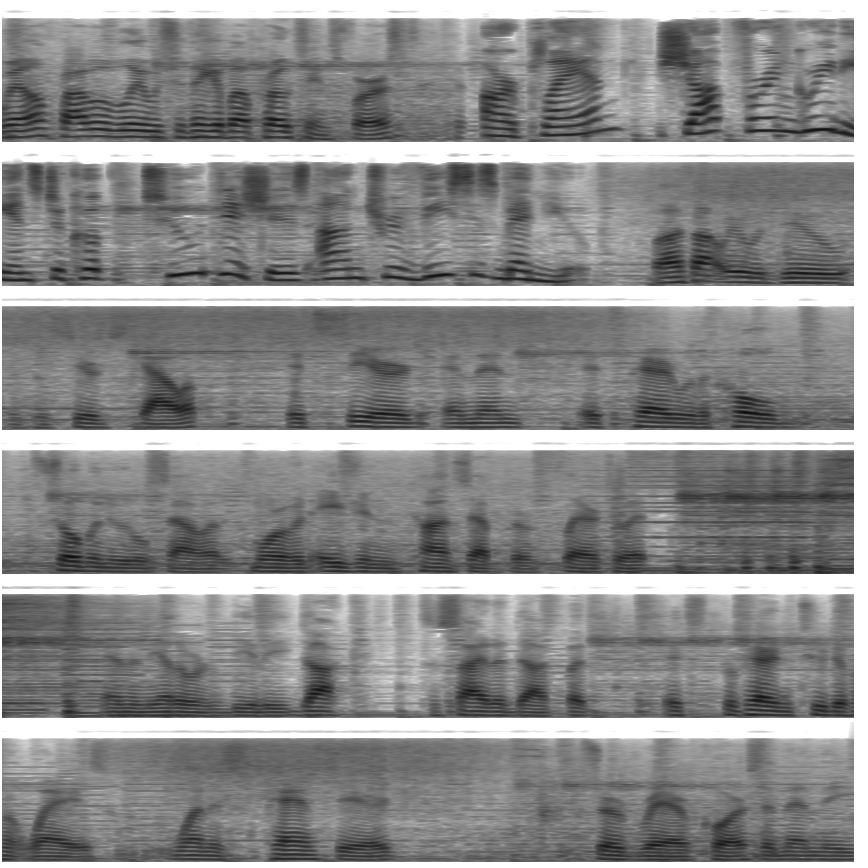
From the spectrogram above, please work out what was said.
Well, probably we should think about proteins first. Our plan? Shop for ingredients to cook two dishes on Trevese's menu. What I thought we would do is a seared scallop. It's seared and then it's paired with a cold soba noodle salad. It's more of an Asian concept or flair to it. And then the other one would be the duck. It's a side of duck, but it's prepared in two different ways. One is pan-seared, served rare, of course, and then the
